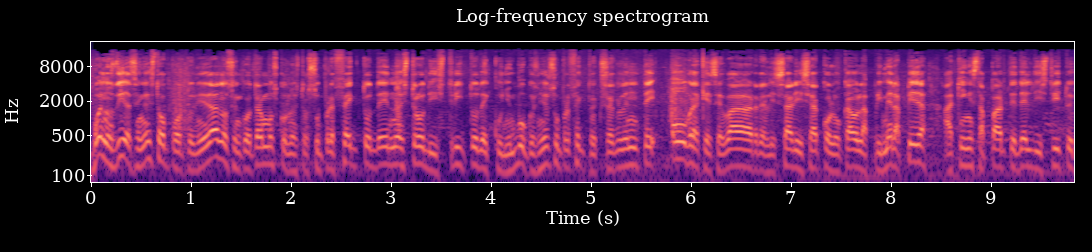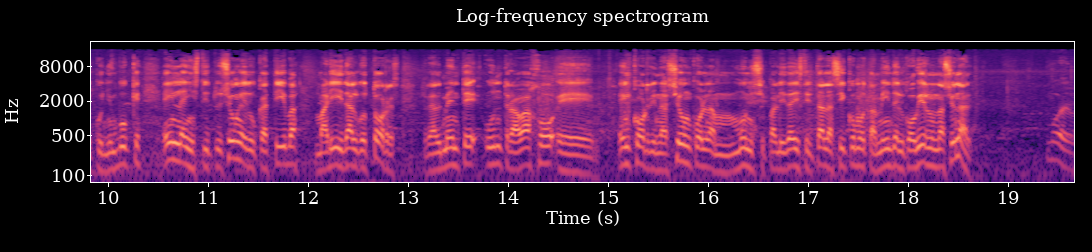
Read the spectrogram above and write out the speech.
Buenos días, en esta oportunidad nos encontramos con nuestro subprefecto de nuestro distrito de Cuñumbuco. Señor subprefecto, excelente obra que se va a realizar y se ha colocado la primera piedra aquí en esta parte del distrito de Cuñumbuque en la institución educativa María Hidalgo Torres. Realmente un trabajo eh, en coordinación con la municipalidad distrital, así como también del gobierno nacional. Bueno,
